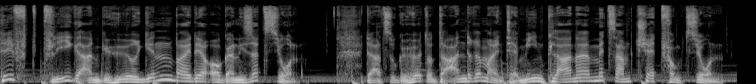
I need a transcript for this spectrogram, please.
hilft Pflegeangehörigen bei der Organisation. Dazu gehört unter anderem ein Terminplaner mitsamt Chatfunktion.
